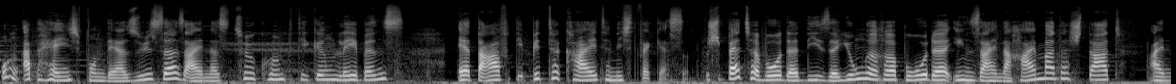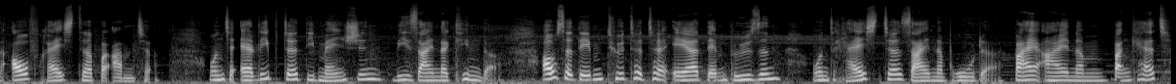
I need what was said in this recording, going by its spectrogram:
unabhängig von der Süße seines zukünftigen Lebens, er darf die Bitterkeit nicht vergessen. Später wurde dieser jüngere Bruder in seiner Heimatstadt ein aufrechter Beamter und er liebte die Menschen wie seine Kinder. Außerdem tötete er den Bösen und rächte seinen Bruder. Bei einem Bankett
